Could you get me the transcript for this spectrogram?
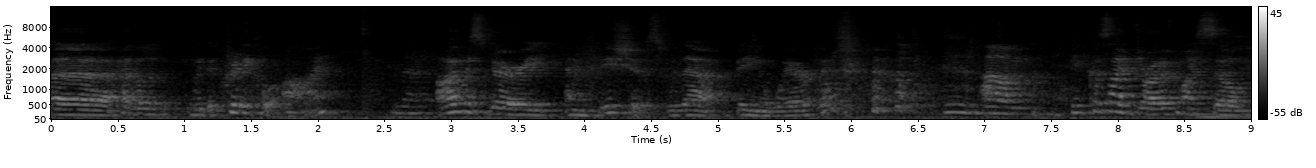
uh, have a look with a critical eye, No. I was very ambitious without being aware of it. um, because I drove myself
